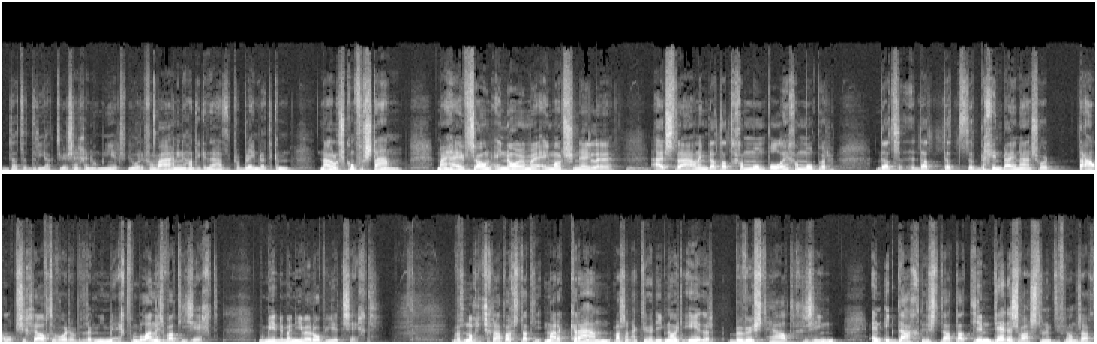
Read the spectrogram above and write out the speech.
dat er drie acteurs zijn genomineerd. Jorik van Wageningen had ik inderdaad het probleem dat ik hem nauwelijks kon verstaan. Maar hij heeft zo'n enorme emotionele uitstraling dat dat gemompel en gemopper... Dat, dat, dat, dat begint bijna een soort taal op zichzelf te worden. Dat het ook niet meer echt van belang is wat hij zegt, maar meer de manier waarop hij het zegt. Er was nog iets grappigs. Dat die, Mark Kraan was een acteur die ik nooit eerder bewust had gezien. En ik dacht dus dat dat Jim Dennis was toen ik de film zag.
